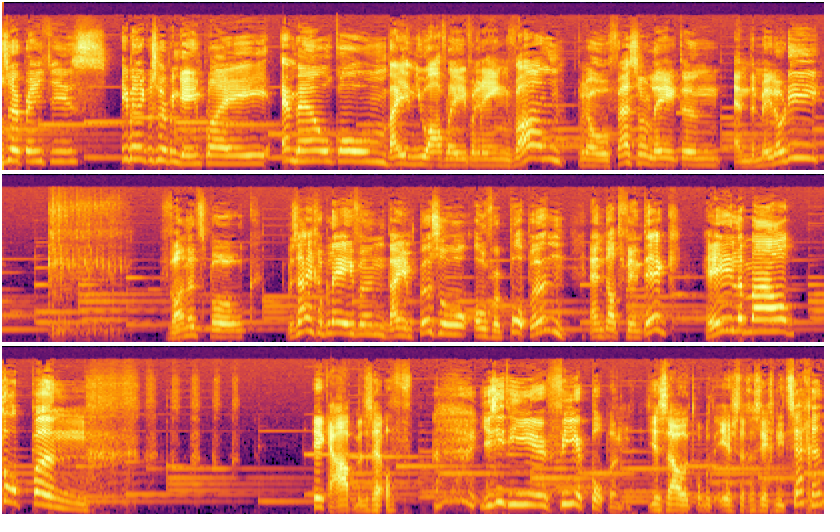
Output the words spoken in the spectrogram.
Serpentjes, ik ben Rico Serpent Gameplay en welkom bij een nieuwe aflevering van Professor Layton en de melodie van het spook. We zijn gebleven bij een puzzel over poppen en dat vind ik helemaal toppen. ik haat mezelf. Je ziet hier vier poppen. Je zou het op het eerste gezicht niet zeggen,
